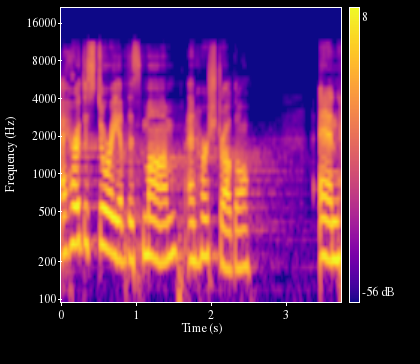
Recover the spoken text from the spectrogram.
I heard the story of this mom and her struggle. And,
